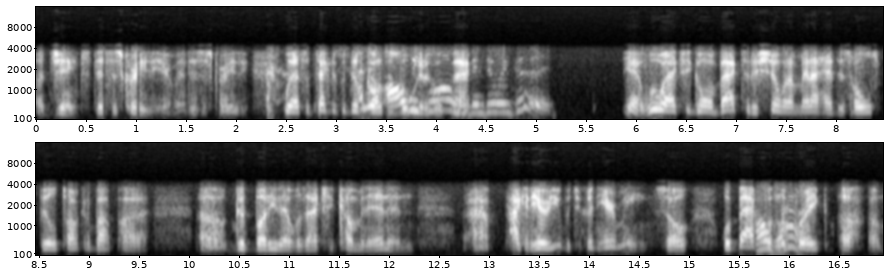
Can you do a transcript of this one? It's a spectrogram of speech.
a jinx. This is crazy here, man. This is crazy. We had some technical difficulties, but we're gonna go back. we've been doing good. Yeah, we were actually going back to the show, and I man, I had this whole spill talking about my uh, good buddy that was actually coming in, and I, I could hear you, but you couldn't hear me. So we're back Oh, from the break. Uh, um,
